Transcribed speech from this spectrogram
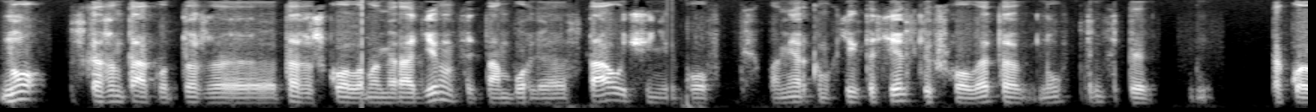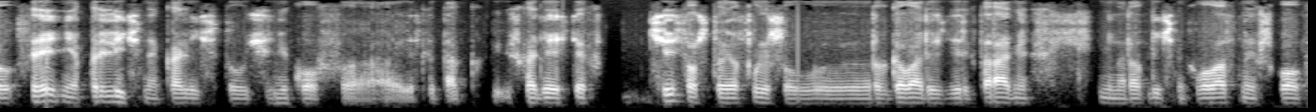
Ну, скажем так, вот тоже та же школа номер 11, там более 100 учеников. По меркам каких-то сельских школ это, ну, в принципе, такое среднее приличное количество учеников, э, если так, исходя из тех чисел, что я слышал, э, разговаривая с директорами именно различных волосных школ,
